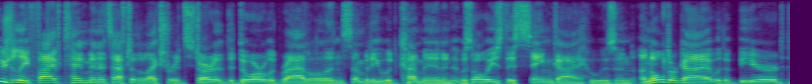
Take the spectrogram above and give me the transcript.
usually five ten minutes after the lecture had started, the door would rattle and somebody would come in, and it was always this same guy who was an, an older guy with a beard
